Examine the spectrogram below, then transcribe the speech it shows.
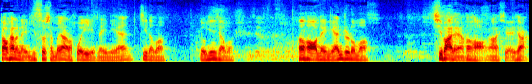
召开了哪一次什么样的会议？哪年记得吗？有印象吗？很好，哪年知道吗？七八年很好啊，写一下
